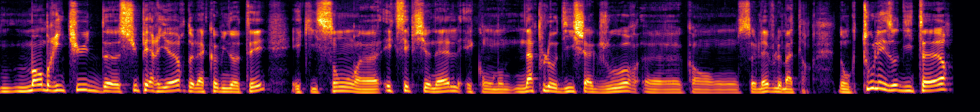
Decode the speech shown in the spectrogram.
membritude supérieure de la communauté et qui sont exceptionnels et qu'on applaudit chaque jour quand on se lève le matin. Donc tous les auditeurs,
